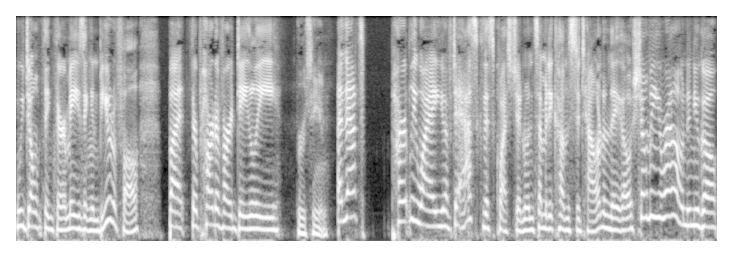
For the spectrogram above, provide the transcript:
we don't think they're amazing and beautiful, but they're part of our daily Routine. and that's partly why you have to ask this question when somebody comes to town and they go, "Show me around," and you go,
